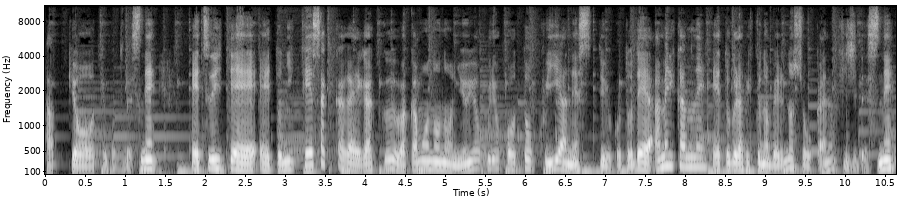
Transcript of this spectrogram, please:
発表ということですね。えー続いて、えっ、と、日系作家が描く若者のニューヨーク旅行とクイアネスということで、アメリカのね、えっ、と、グラフィックノベルの紹介の記事ですね。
